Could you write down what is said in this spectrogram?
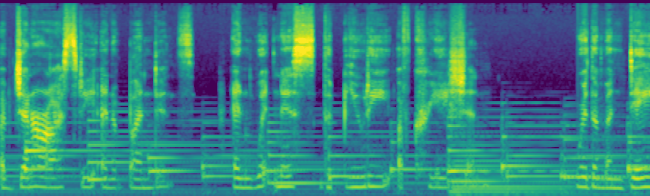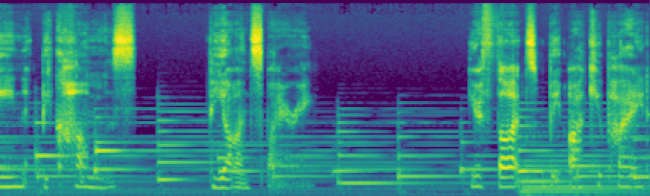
of generosity and abundance, and witness the beauty of creation, where the mundane becomes the awe inspiring. Your thoughts will be occupied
